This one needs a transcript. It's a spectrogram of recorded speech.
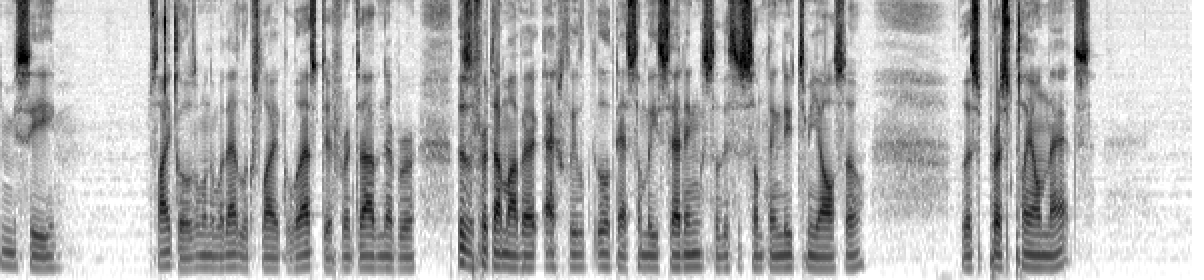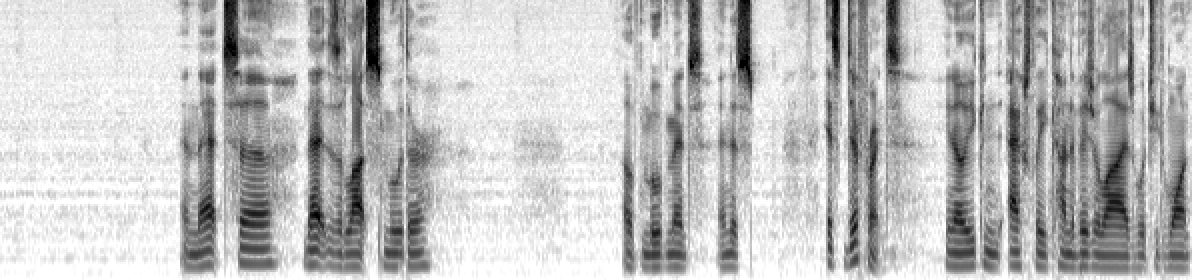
let me see, cycles. I wonder what that looks like. Well, that's different. I've never, this is the first time I've actually looked at some of these settings, so this is something new to me also. Let's press play on that. And that, uh, that is a lot smoother of movement, and it's, it's different. You know, you can actually kind of visualize what you'd want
